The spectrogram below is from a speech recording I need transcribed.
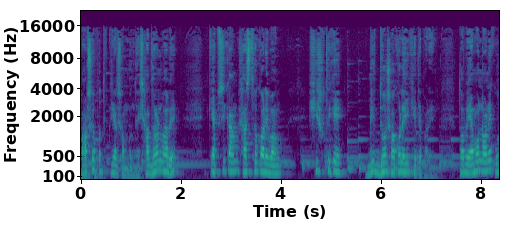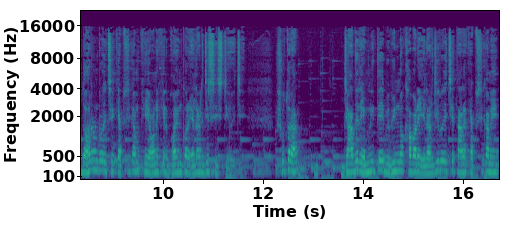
পার্শ্ব প্রতিক্রিয়ার সম্বন্ধে। সাধারণভাবে ক্যাপসিকাম স্বাস্থ্যকর এবং শিশু থেকে বৃদ্ধ সকলেই খেতে পারেন। তবে এমন অনেক উদাহরণ রয়েছে ক্যাপসিকাম খেয়ে অনেকের ভয়ঙ্কর অ্যালার্জির সৃষ্টি হয়েছে। সুতরাং যাদের এমনিতেই বিভিন্ন খাবারে অ্যালার্জি রয়েছে, তারা ক্যাপসিকামে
